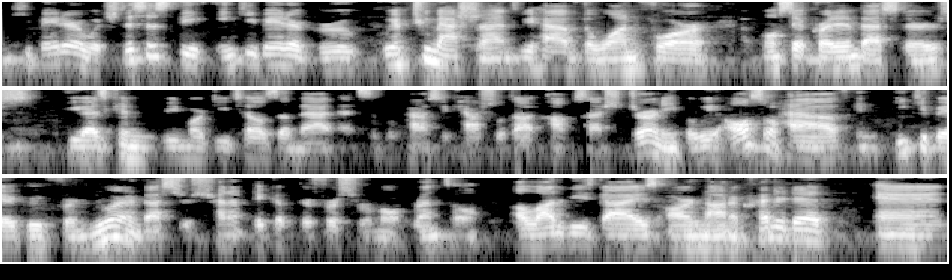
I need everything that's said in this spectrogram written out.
incubator, which this is the incubator group. We have two masterminds. We have the one for mostly accredited investors. You guys can read more details on that at simplepassivecashflow.com slash journey. But we also have an incubator group for newer investors trying to pick up their first remote rental. A lot of these guys are not accredited and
